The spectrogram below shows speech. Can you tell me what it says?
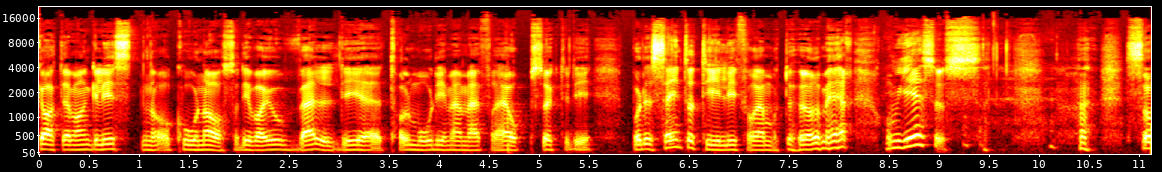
gateevangelisten og kona også, de var jo veldig tålmodige med meg, for jeg oppsøkte de både seint og tidlig, for jeg måtte høre mer om Jesus. så,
